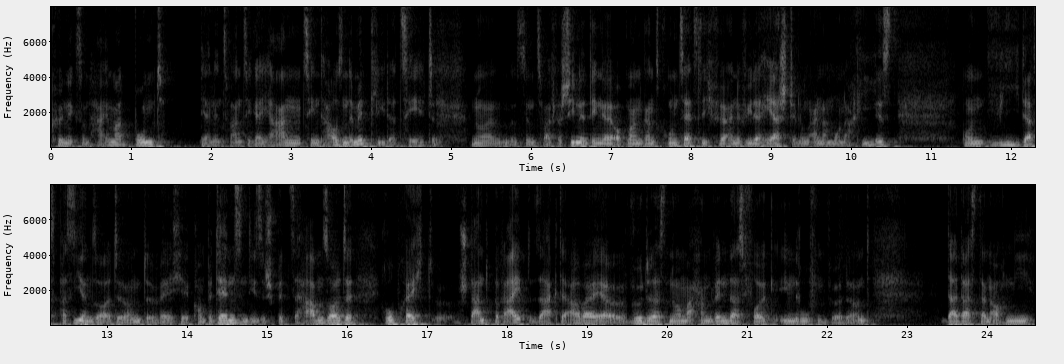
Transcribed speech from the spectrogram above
Königs- und Heimatbund, der in den 20er Jahren Zehntausende Mitglieder zählte. Nur es sind zwei verschiedene Dinge, ob man ganz grundsätzlich für eine Wiederherstellung einer Monarchie ist und wie das passieren sollte und äh, welche Kompetenzen diese Spitze haben sollte. Ruprecht stand bereit, sagte aber, er würde das nur machen, wenn das Volk ihn rufen würde. Und da das dann auch nie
